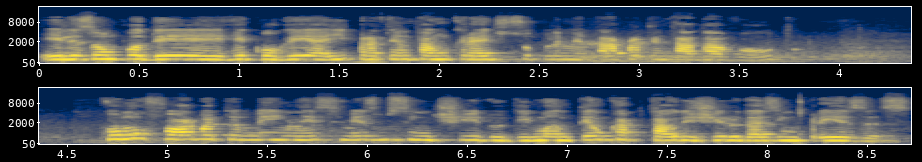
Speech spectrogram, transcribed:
eles vão poder recorrer aí para tentar um crédito suplementar para tentar dar a volta como forma também, nesse mesmo sentido, de manter o capital de giro das empresas,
